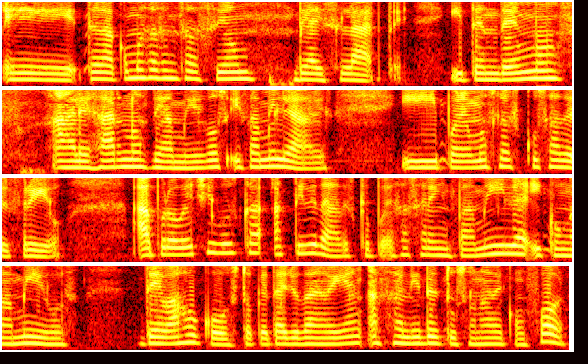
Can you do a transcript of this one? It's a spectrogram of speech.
eh, te da como esa sensación de aislarte y tendemos a alejarnos de amigos y familiares y ponemos la excusa del frío. Aprovecha y busca actividades que puedes hacer en familia y con amigos de bajo costo que te ayudarían a salir de tu zona de confort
